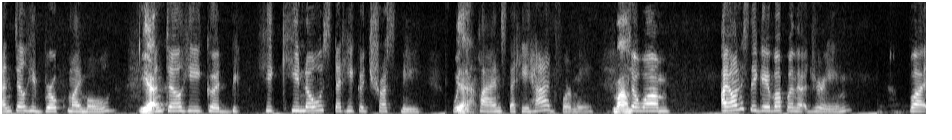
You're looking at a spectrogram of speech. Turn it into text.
until he broke my mold yeah. until he could be he he knows that he could trust me with Yeah. the plans that he had for me Wow. so um, I honestly gave up on that dream, but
